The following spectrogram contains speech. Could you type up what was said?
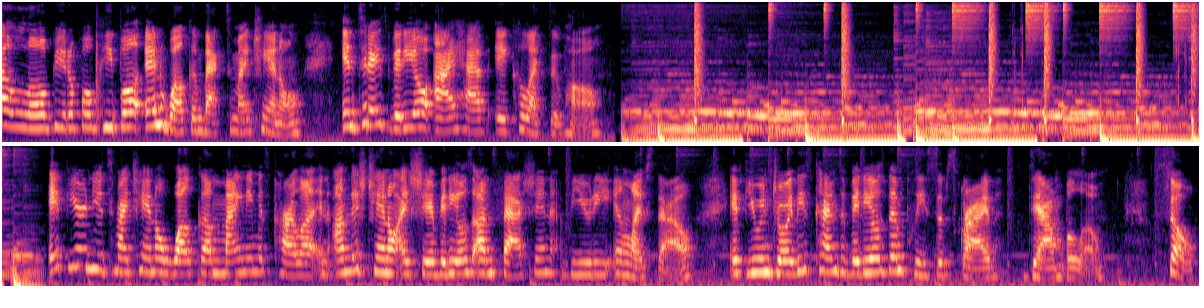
hello beautiful people and welcome back to my channel. In today's video i have a collective haul. If you're new to my channel welcome. My name is carla and on this channel i share videos on fashion beauty and lifestyle. If you enjoy these kinds of videos then please subscribe down below. So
